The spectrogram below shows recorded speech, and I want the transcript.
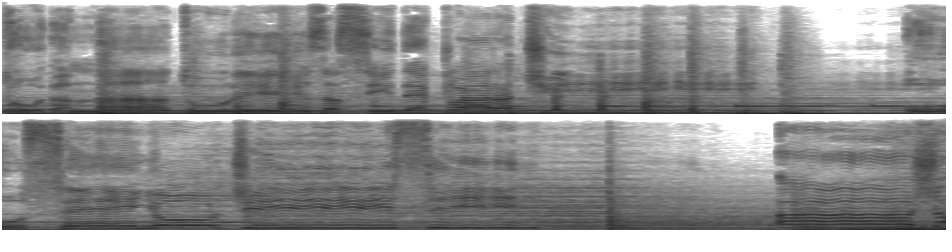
Toda a natureza se declara a ti. O Senhor disse: Haja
